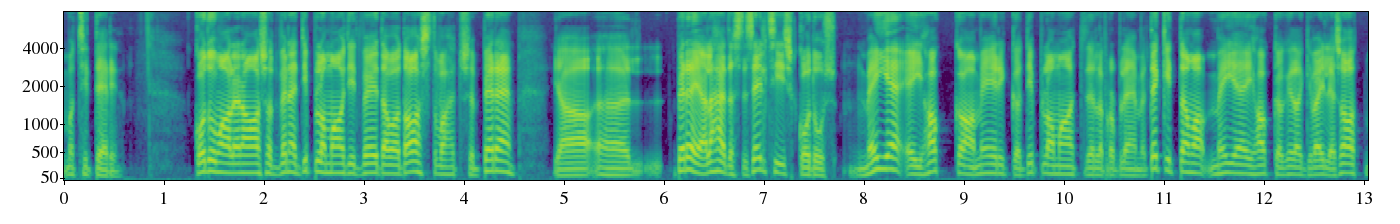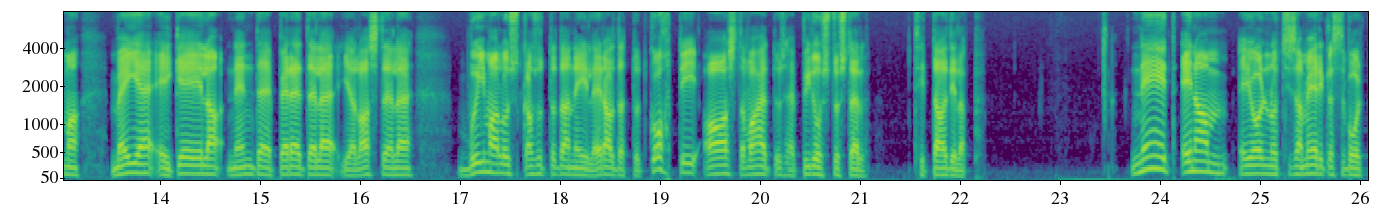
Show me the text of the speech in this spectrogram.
ma tsiteerin kodumaale naasvad Vene diplomaadid veedavad aastavahetuse pere ja äh, pere ja lähedaste seltsis kodus. meie ei hakka Ameerika diplomaatidele probleeme tekitama, meie ei hakka kedagi välja saatma, meie ei keela nende peredele ja lastele võimalust kasutada neile eraldatud kohti aastavahetuse pidustustel. Tsitaadi lõpp. Need enam ei olnud siis ameeriklaste poolt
